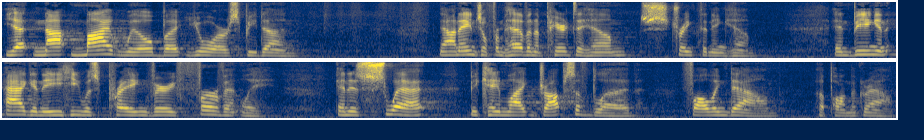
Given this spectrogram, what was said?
Yet not my will, but yours be done. Now an angel from heaven appeared to him, strengthening him. And being in agony, he was praying very fervently, and his sweat became like drops of blood falling down upon the ground.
